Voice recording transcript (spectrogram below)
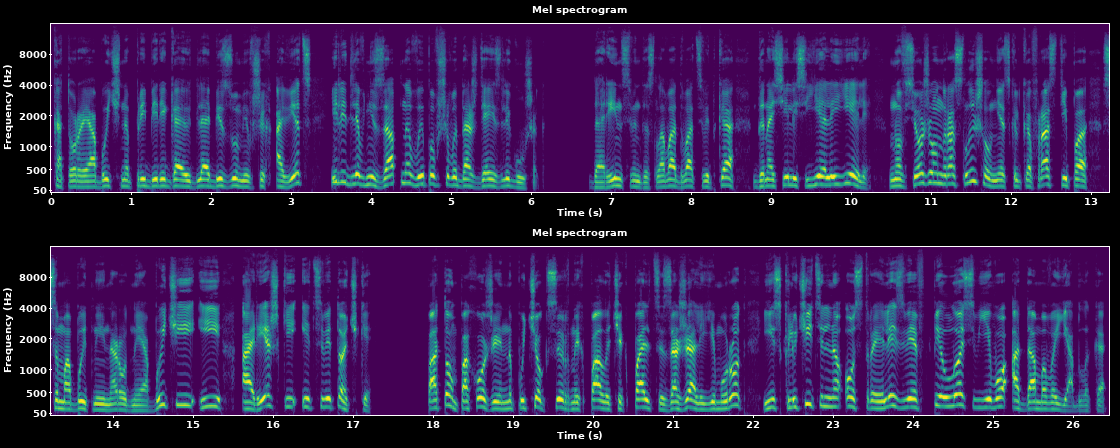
которое обычно приберегают для обезумевших овец или для внезапно выпавшего дождя из лягушек. До Ринсвинда слова «два цветка» доносились еле-еле, но все же он расслышал несколько фраз типа «самобытные народные обычаи» и «орешки и цветочки». Потом, похожие на пучок сырных палочек, пальцы зажали ему рот, и исключительно острое лезвие впилось в его адамово яблоко.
